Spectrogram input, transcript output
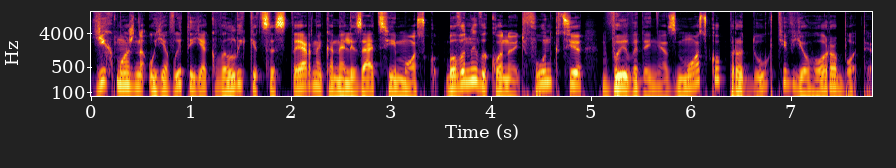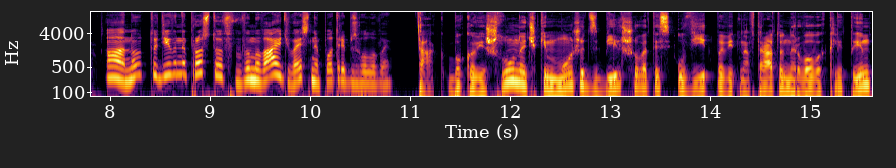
Їх можна уявити як великі цистерни каналізації мозку, бо вони виконують функцію виведення з мозку продуктів його роботи. А, ну тоді вони просто вимивають весь непотріб з голови. Так, бокові шлуночки можуть збільшуватись у відповідь на втрату нервових клітин,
